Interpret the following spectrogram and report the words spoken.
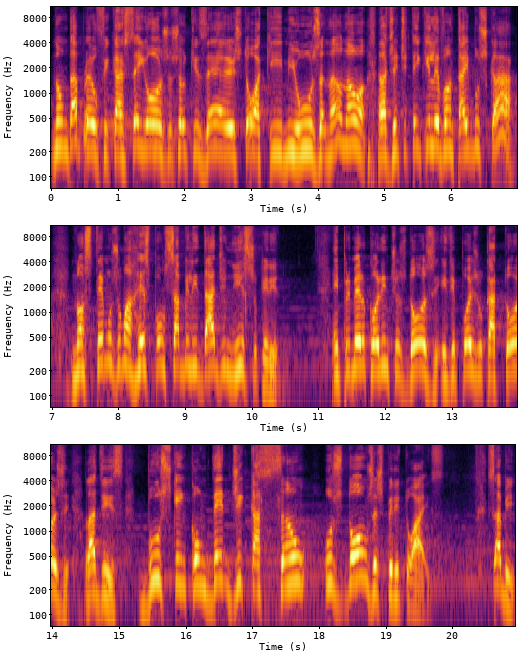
Não dá para eu ficar, Senhor, se o Senhor quiser, eu estou aqui, me usa. Não, não, a gente tem que levantar e buscar. Nós temos uma responsabilidade nisso, querido. Em 1 Coríntios 12 e depois o 14, lá diz: busquem com dedicação os dons espirituais. Sabe,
